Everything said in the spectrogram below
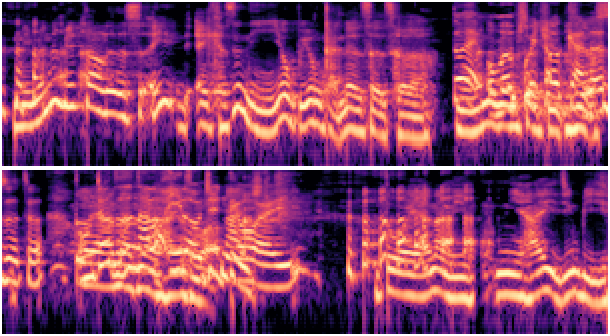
你们那边到垃圾，哎、哎、可是你又不用赶垃圾车。对，我们不边社区要赶垃是有圾车，对我们就只是拿到一楼去丢而已。对呀、那你你还已经比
